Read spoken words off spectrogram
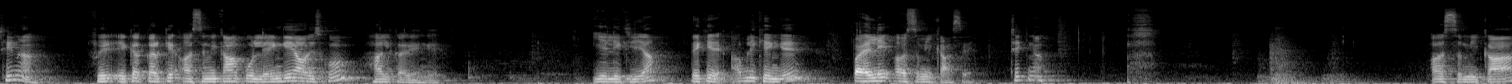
ठीक ना? फिर एक एक करके असमिकाओं को लेंगे और इसको हल करेंगे। ये लिख लिया। देखिए, अब लिखेंगे पहली असमिका से। ठीक ना? असमिका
